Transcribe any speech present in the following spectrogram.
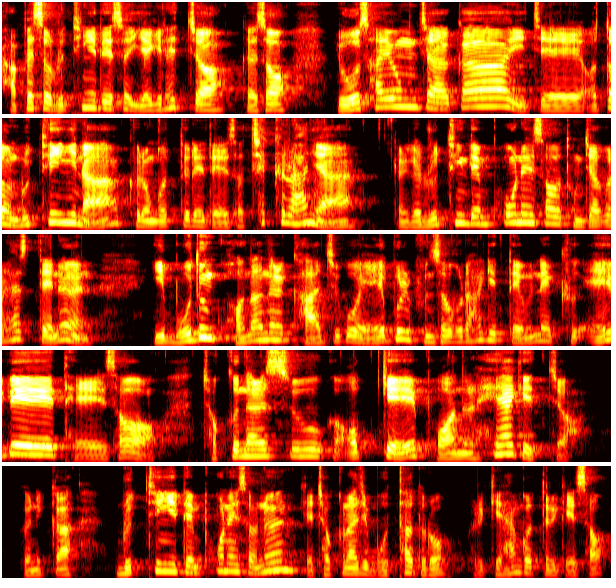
앞에서 rooting에 대해서 이야기를 했죠. 그래서 요 사용자가 이제 어떤 rooting이나 그런 것들에 대해서 체크를 하냐. 그러니까 rooting된 폰에서 동작을 했을 때는 이 모든 권한을 가지고 앱을 분석을 하기 때문에 그 앱에 대해서 접근할 수 없게 보완을 해야겠죠. 그러니까 rooting이 된 폰에서는 접근하지 못하도록 그렇게 한 것들에 대해서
